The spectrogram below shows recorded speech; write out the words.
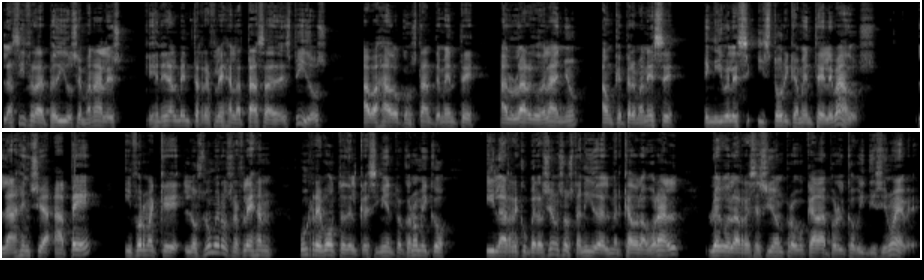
La cifra de pedidos semanales, que generalmente refleja la tasa de despidos, ha bajado constantemente a lo largo del año, aunque permanece en niveles históricamente elevados. La agencia AP informa que los números reflejan un rebote del crecimiento económico y la recuperación sostenida del mercado laboral luego de la recesión provocada por el COVID-19.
